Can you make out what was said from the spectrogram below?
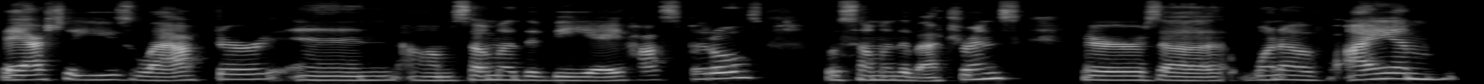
They actually use laughter in um, some of the VA hospitals with some of the veterans. There's a one of I am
